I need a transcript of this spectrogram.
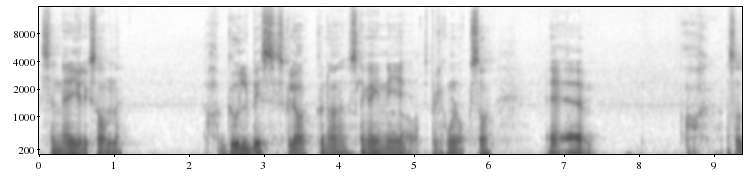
Sen är ju liksom Gulbis skulle jag kunna slänga in i spekulationen också. Eh, alltså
